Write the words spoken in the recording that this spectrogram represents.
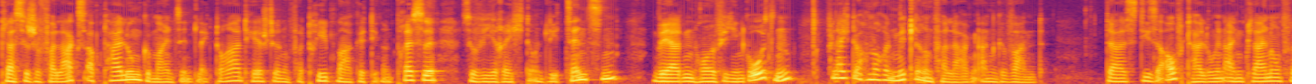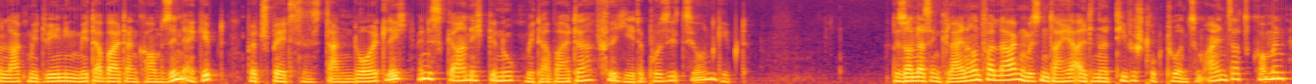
Klassische Verlagsabteilungen, gemeint sind Lektorat, Herstellung, Vertrieb, Marketing und Presse sowie Rechte und Lizenzen, werden häufig in großen, vielleicht auch noch in mittleren Verlagen angewandt. Dass diese Aufteilung in einem kleineren Verlag mit wenigen Mitarbeitern kaum Sinn ergibt, wird spätestens dann deutlich, wenn es gar nicht genug Mitarbeiter für jede Position gibt. Besonders in kleineren Verlagen müssen daher alternative Strukturen zum Einsatz kommen,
